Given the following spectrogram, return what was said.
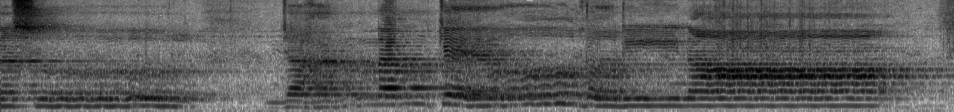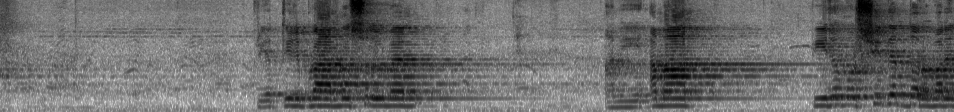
রসুল, জাহান্নাম কেউ ডরি প্রিয় তীব্রার মুসলমান, আমি আমার পীর মুর্শিদের দরবারে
